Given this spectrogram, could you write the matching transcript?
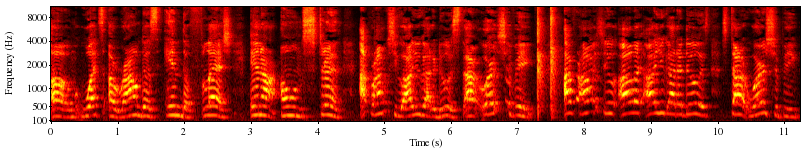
um, what's around us in the flesh, in our own strength. I promise you, all you got to do is start worshiping. I promise you, all, all you got to do is start worshiping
